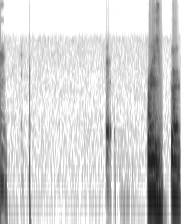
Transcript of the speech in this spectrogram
for his our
